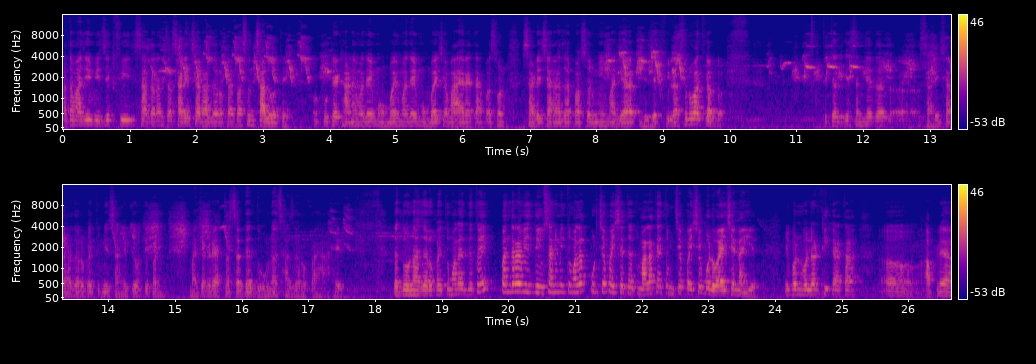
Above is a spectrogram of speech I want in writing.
आता माझी व्हिजिट फी साधारणतः साडेचार हजार रुपयापासून चालू होते. मग कुठे ठाण्यामध्ये मुंबईमध्ये मुंबईच्या बाहेर आहे त्यापासून साडेचार हजारपासून मी माझ्या व्हिजिट फीला सुरुवात करतो. तिथं की संजय तर साडेचार हजार रुपये तुम्ही सांगितले होते पण माझ्याकडे आता सध्या दोनच हजार रुपये आहेत. तर दोन हजार रुपये तुम्हाला देतो एक पंधरा वीस दिवसांनी मी तुम्हाला पुढचे पैसे देतो. मला काय तुमचे पैसे बुडवायचे नाही आहेत मी पण बोललो ठीक आहे आता आपल्या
